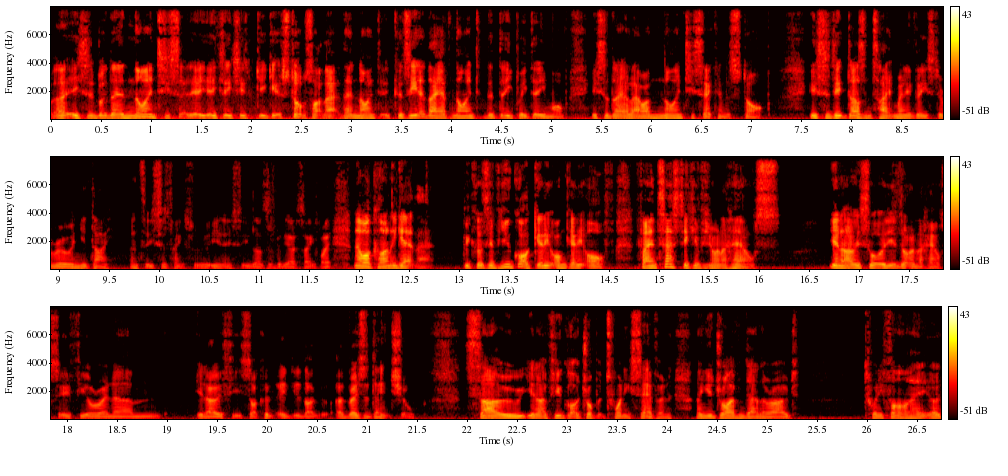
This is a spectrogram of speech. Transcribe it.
Uh, he said, but they're ninety. He said you get stops like that. They're ninety because they have ninety. The DPD mob. He said they allow a ninety second to stop. He said it doesn't take many of these to ruin your day. And he says thanks for you know he loves the video. Thanks, mate. Now I kind of get that because if you've got to get it on, get it off. Fantastic if you're in a house. You know, it's of you're not in a house. If you're in um, you know, if it's like a, like a residential. So, you know, if you've got to drop at 27 and you're driving down the road 25, or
